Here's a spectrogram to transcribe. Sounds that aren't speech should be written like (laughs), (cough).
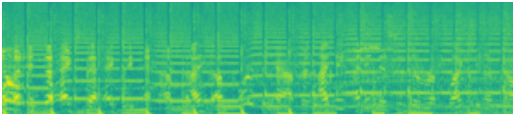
what is (laughs) exactly happened? I, of course it happened. I think I think this is a reflection of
